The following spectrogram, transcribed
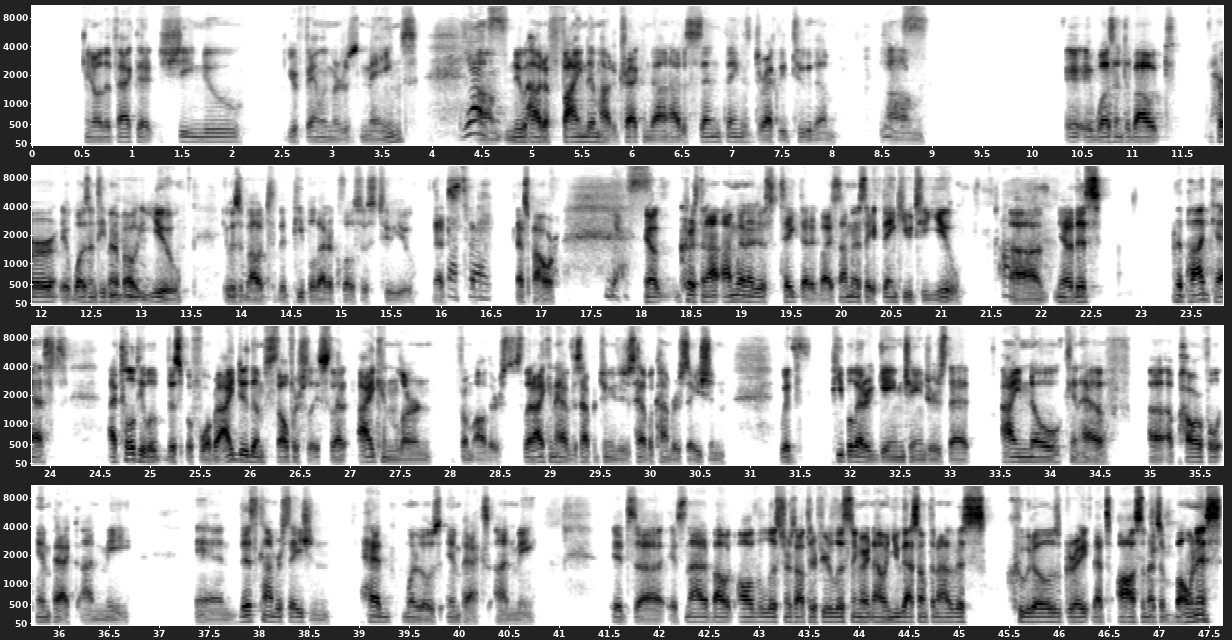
you know, the fact that she knew your family members' names, um, yes. um, knew how to find them, how to track them down, how to send things directly to them. Yes. Um, it, it, wasn't about her. It wasn't even mm-hmm. about you. It was mm-hmm. about the people that are closest to you. That's, that's right. That's power. Yes. You know, Kristen, I, am going to just take that advice. I'm going to say thank you to you. Oh. Uh, you know, this, the podcasts, I've told people this before, but I do them selfishly so that I can learn from others, so that I can have this opportunity to just have a conversation with people that are game changers that I know can have a, a powerful impact on me. And this conversation had one of those impacts on me. It's uh, it's not about all the listeners out there. If you're listening right now and you got something out of this, kudos, great, that's awesome, that's a bonus.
